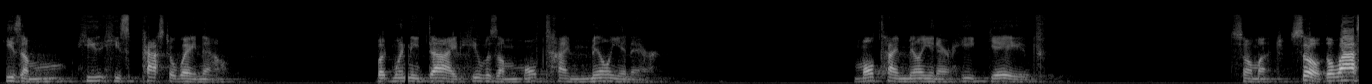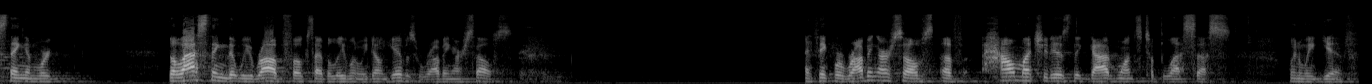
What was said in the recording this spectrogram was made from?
He's, a, he, he's passed away now. But when he died, he was a multimillionaire. Multimillionaire. He gave so much. So the last thing, and we're the last thing that we rob, folks, I believe, when we don't give, is we're robbing ourselves. I think we're robbing ourselves of how much it is that God wants to bless us when we give.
